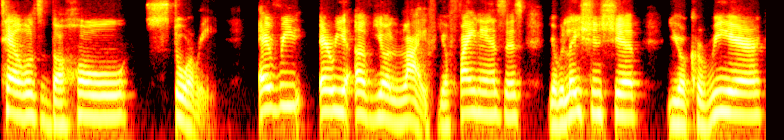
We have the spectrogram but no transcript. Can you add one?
tells the whole story. Every area of your life, your finances, your relationship, your career,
